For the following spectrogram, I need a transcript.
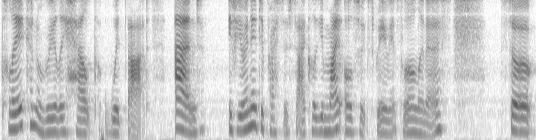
Play can really help with that, and if you're in a depressive cycle, you might also experience loneliness. So,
